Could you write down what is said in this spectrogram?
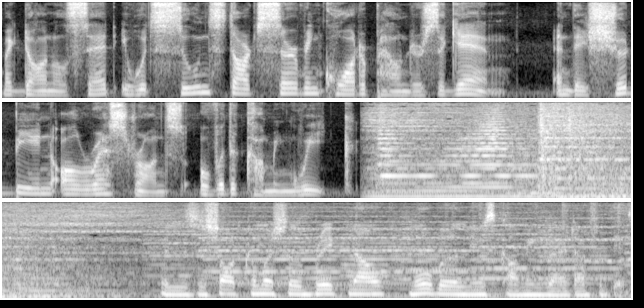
McDonald's said it would soon start serving quarter pounders again, and they should be in all restaurants over the coming week. Well, this is a short commercial break now. World news coming right after this.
